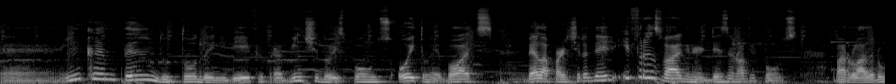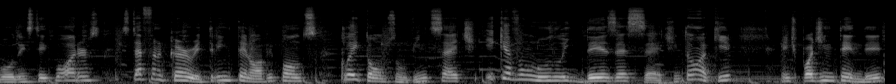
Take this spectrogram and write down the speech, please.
é, encantando toda a NBA, foi para 22 pontos, 8 rebotes, bela partida dele, e Franz Wagner, 19 pontos. Para o lado do Golden State Warriors, Stephen Curry, 39 pontos, Klay Thompson, 27 e Kevin Looney, 17. Então aqui a gente pode entender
